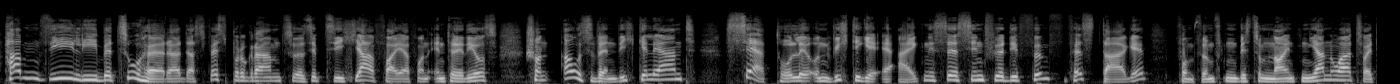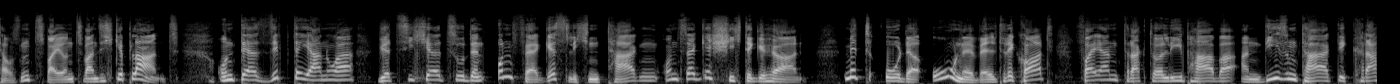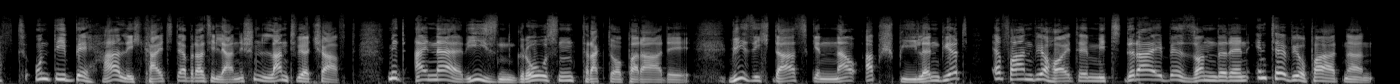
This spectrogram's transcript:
Haben Sie, liebe Zuhörer, das Festprogramm zur 70-Jahr-Feier von Entre Rios schon auswendig gelernt? Sehr tolle und wichtige Ereignisse sind für die fünf Festtage vom 5. bis zum 9. Januar 2022 geplant. Und der 7. Januar wird sicher zu den unvergesslichen Tagen unserer Geschichte gehören. Mit oder ohne Weltrekord feiern Traktorliebhaber an diesem Tag die Kraft und die Beharrlichkeit der brasilianischen Landwirtschaft mit einer riesengroßen Traktorparade. Wie sich das genau abspielen wird, erfahren wir heute mit drei besonderen Interviewpartnern.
